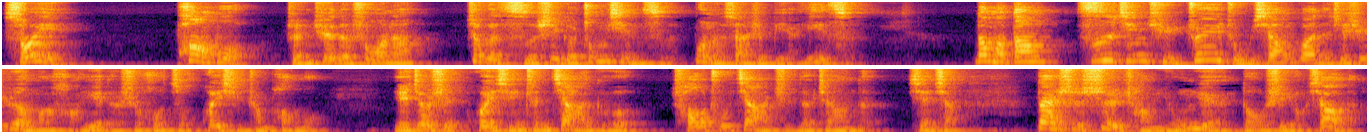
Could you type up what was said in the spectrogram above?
所以泡沫，准确的说呢，这个词是一个中性词，不能算是贬义词。那么，当资金去追逐相关的这些热门行业的时候，总会形成泡沫，也就是会形成价格超出价值的这样的现象。但是市场永远都是有效的。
